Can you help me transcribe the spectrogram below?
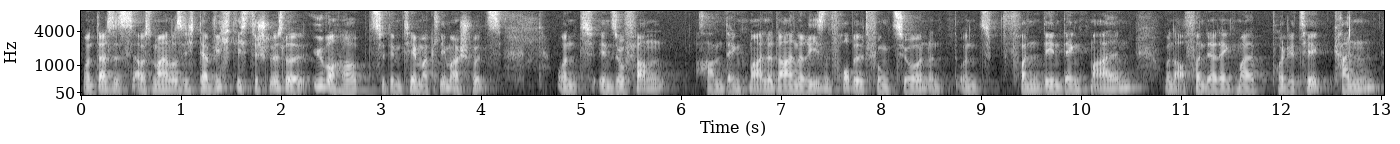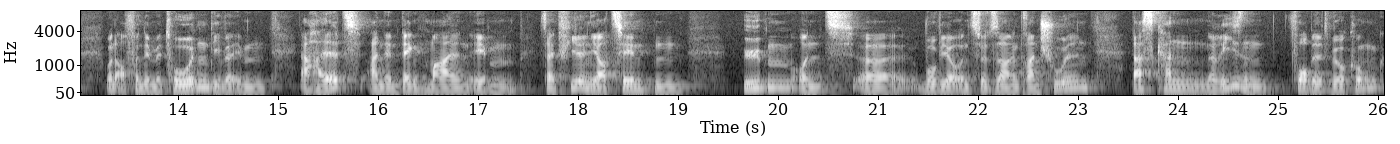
Und das ist aus meiner Sicht der wichtigste Schlüssel überhaupt zu dem Thema Klimaschutz. Und insofern haben Denkmale da eine riesen Vorbildfunktion und, und von den Denkmalen und auch von der Denkmalpolitik kann und auch von den Methoden, die wir im Erhalt an den Denkmalen eben seit vielen Jahrzehnten üben und äh, wo wir uns sozusagen dran schulen, das kann eine riesen Vorbildwirkung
